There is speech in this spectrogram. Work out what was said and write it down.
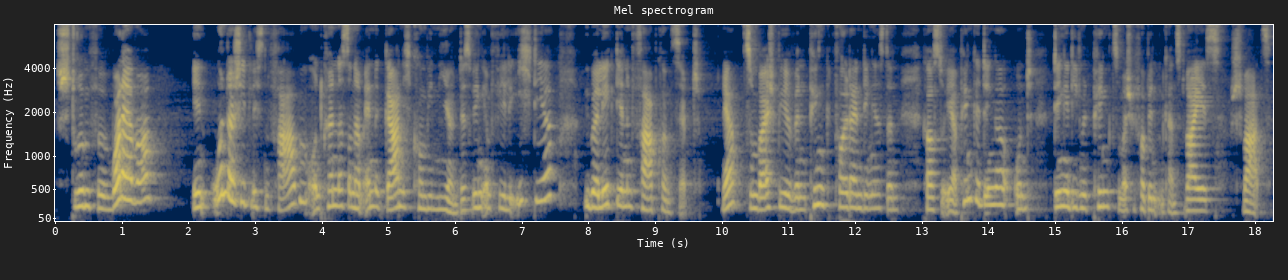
Strümpfe, whatever, in unterschiedlichsten Farben und können das dann am Ende gar nicht kombinieren. Deswegen empfehle ich dir, überleg dir ein Farbkonzept. Ja, zum Beispiel, wenn Pink voll dein Ding ist, dann kaufst du eher pinke Dinge und Dinge, die du mit Pink zum Beispiel verbinden kannst. Weiß, schwarz.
